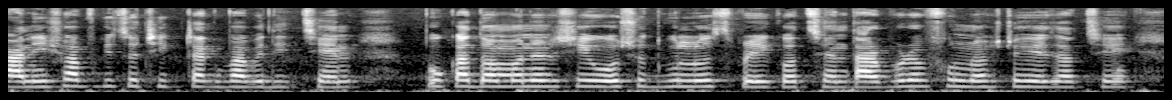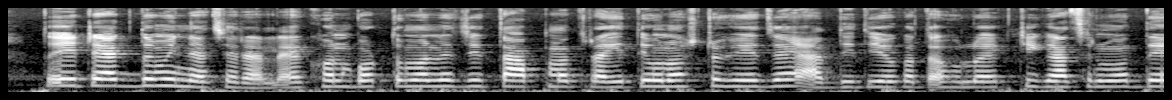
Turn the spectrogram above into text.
পানি সব কিছু ঠিকঠাকভাবে দিচ্ছেন, পোকা দমনের সেই ওষুধগুলো স্প্রে করছেন, তারপরেও ফুল নষ্ট হয়ে যাচ্ছে, তো এটা একদমই ন্যাচারাল এখন বর্তমানে যে তাপমাত্রা, এতেও নষ্ট হয়ে যায়। আর দ্বিতীয় কথা হলো, একটি গাছের মধ্যে,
